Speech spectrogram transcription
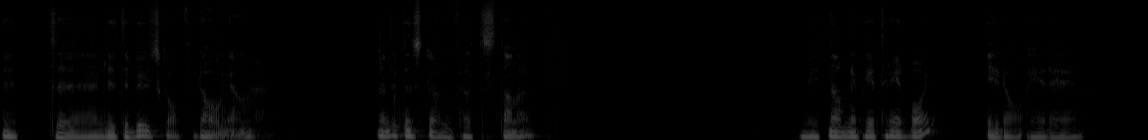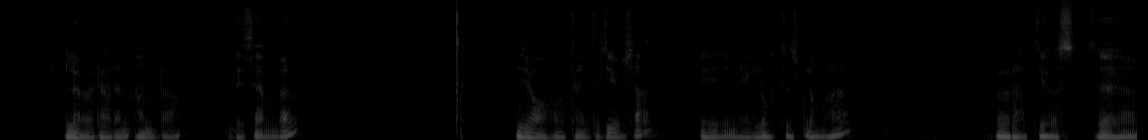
Ett eh, litet budskap för dagen. En liten stund för att stanna upp. Mitt namn är Peter Edborg. Idag är det lördag den 2 december jag har tänt ett ljus här i min lotusblomma här. För att just eh,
